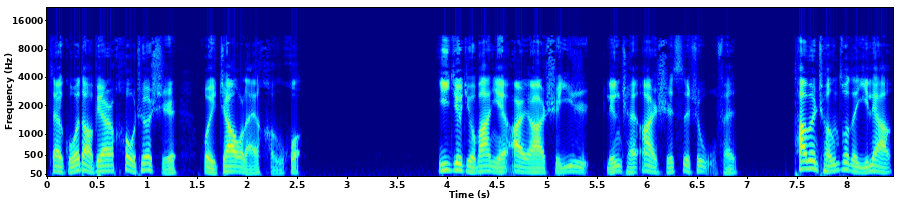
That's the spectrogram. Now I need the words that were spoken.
在国道边候车时会招来横祸。一九九八年二月二十一日凌晨二时四十五分，他们乘坐的一辆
